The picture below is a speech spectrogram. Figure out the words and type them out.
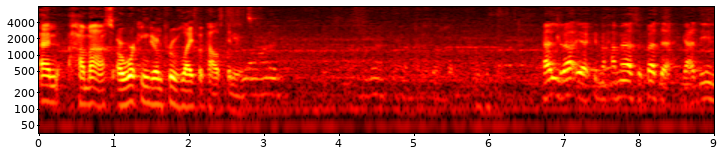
and Hamas are working to improve life of Palestinians? هل رايك انه حماس وفتح قاعدين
